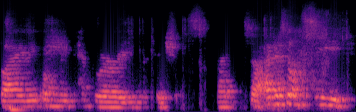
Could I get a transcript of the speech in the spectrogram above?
by only temporary limitations, right? So I just don't see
